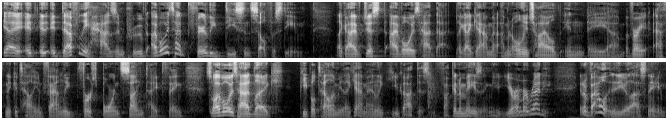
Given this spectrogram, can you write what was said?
yeah, it, it, it definitely has improved. I've always had fairly decent self esteem. Like I've just I've always had that. Like again, I'm, a, I'm an only child in a um, a very ethnic Italian family, firstborn son type thing. So I've always had like people telling me like, yeah, man, like you got this. You're fucking amazing. You- You're a Moretti. You got a vowel in your last name.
